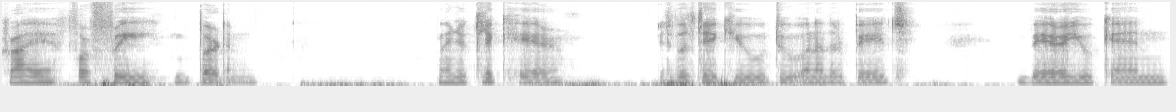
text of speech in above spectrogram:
try for free button. When you click here, it will take you to another page where you can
